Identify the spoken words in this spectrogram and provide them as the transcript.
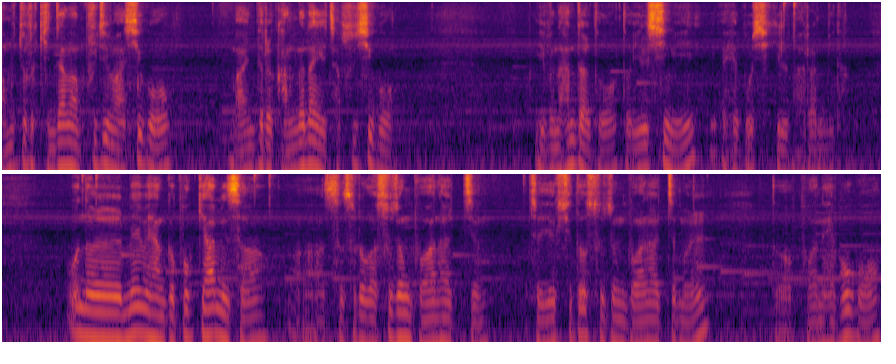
아무쪼록 긴장감 풀지 마시고 마인드를 강건하게 잡수시고 이번 한 달도 또 열심히 해보시길 바랍니다. 오늘 매매한 거 복귀하면서 어, 스스로가 수정 보완할 점, 저 역시도 수정 보완할 점을 또 보완해보고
